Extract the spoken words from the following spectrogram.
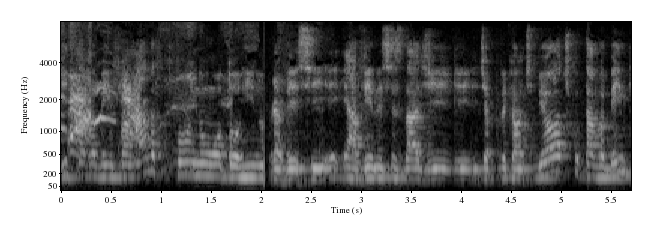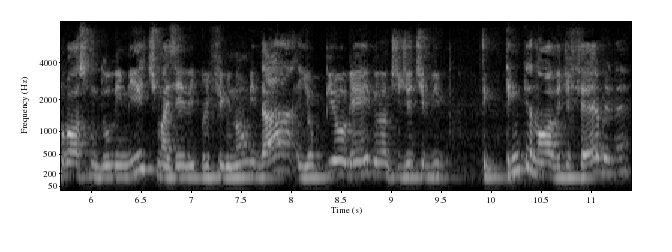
vi que estava bem inflamada, fui num otorrino para ver se havia necessidade de, de aplicar um antibiótico, estava bem próximo do limite, mas ele preferiu não me dar, e eu piorei durante o dia, tive 39 de febre, né?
